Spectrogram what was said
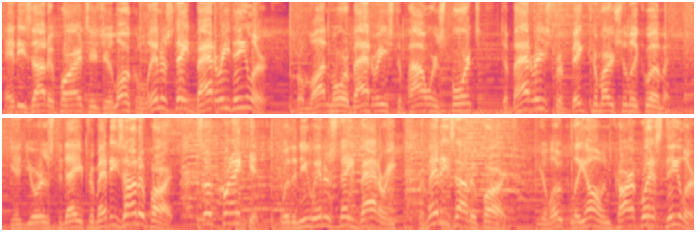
Eddie's Auto Parts is your local interstate battery dealer. From lawnmower batteries to power sports to batteries for big commercial equipment. Get yours today from Eddie's Auto Parts. So crank it with a new interstate battery from Eddie's Auto Parts, your locally owned CarQuest dealer.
